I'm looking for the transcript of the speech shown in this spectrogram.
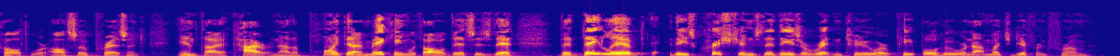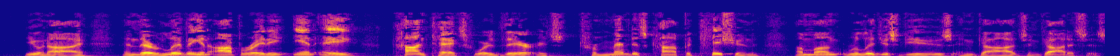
cult were also present in Thyatira. Now the point that I'm making with all of this is that that they lived, these Christians that these are written to are people who were not much different from you and I, and they're living and operating in a context where there is tremendous competition among religious views and gods and goddesses.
